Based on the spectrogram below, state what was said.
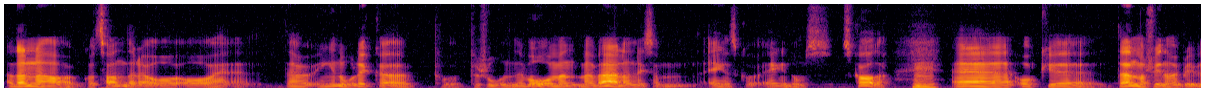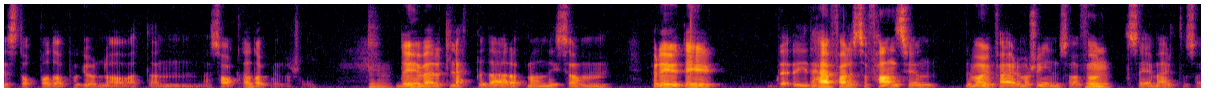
ja, den har gått sönder och, och det är ingen olycka på personnivå men, men väl en liksom egendomsskada. Mm. Eh, och eh, den maskinen har blivit stoppad på grund av att den saknar dokumentation. Mm. Det är ju väldigt lätt det där att man liksom... För det är ju, det är ju, I det här fallet så fanns ju en... Det var ju en färdig maskin som var fullt mm. CE-märkt och så.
